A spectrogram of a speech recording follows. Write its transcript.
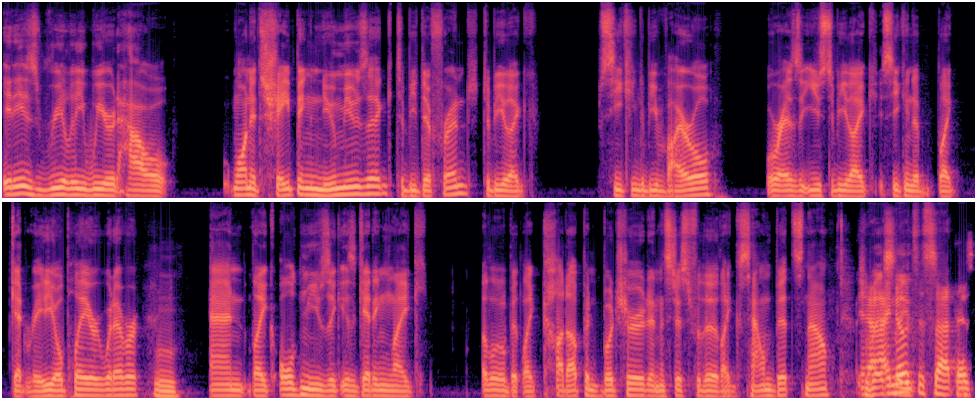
it is really weird how one, it's shaping new music to be different, to be like seeking to be viral, whereas it used to be like seeking to like get radio play or whatever. Mm. And like old music is getting like a little bit like cut up and butchered, and it's just for the like sound bits now. So yeah, I basically- noticed that there's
